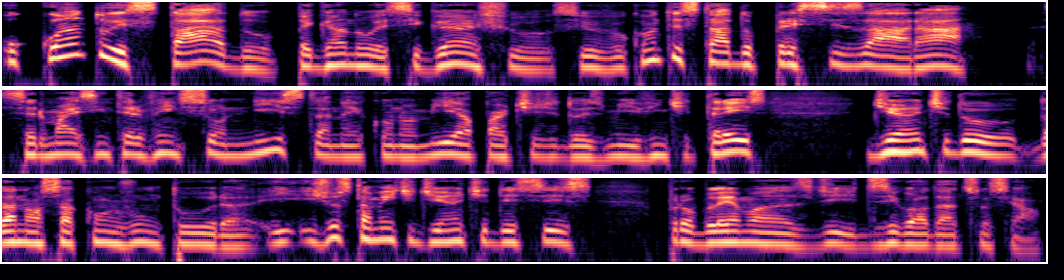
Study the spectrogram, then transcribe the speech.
O quanto o Estado, pegando esse gancho, Silvio, o quanto o Estado precisará ser mais intervencionista na economia a partir de 2023, diante do, da nossa conjuntura e, e justamente diante desses problemas de desigualdade social?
